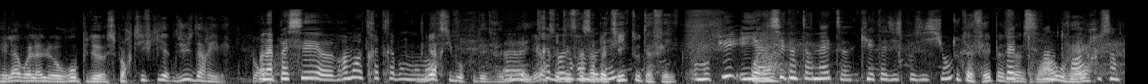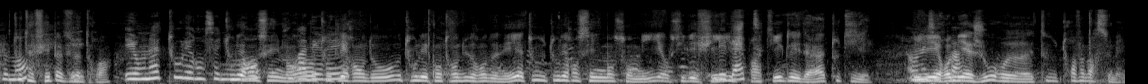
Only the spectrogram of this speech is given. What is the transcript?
Et là, voilà le groupe de sportifs qui vient juste d'arriver. On a passé euh, vraiment un très très bon moment Merci beaucoup d'être venu Euh, d'ailleurs. C'était très sympathique, tout à fait. au Maupuy. Et il y a un site internet qui est à disposition. Tout à fait, PEPS 23, 23 ouvert. tout simplement. Tout à fait, PEPS Et- 23. Et on a tous les renseignements. Tous les renseignements, toutes les randos, tous les comptes rendus de randonnée, tous les renseignements sont mis. Il y a aussi des fiches pratiques, les dates, tout y est. On Il est remis pas. à jour euh, tout- trois fois par semaine.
